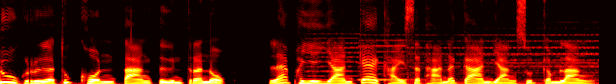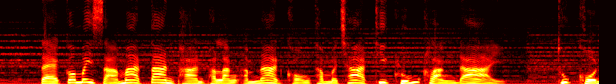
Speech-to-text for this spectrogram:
ลูกเรือทุกคนต่างตื่นตระหนก และพยายามแก้ไขสถานการณ์อย่างสุดกำลัง แต่ก็ไม่สามารถต้านทานพลังอำนาจของธรรมชาติที่คลุ้มคลั่งได้ ทุกคน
